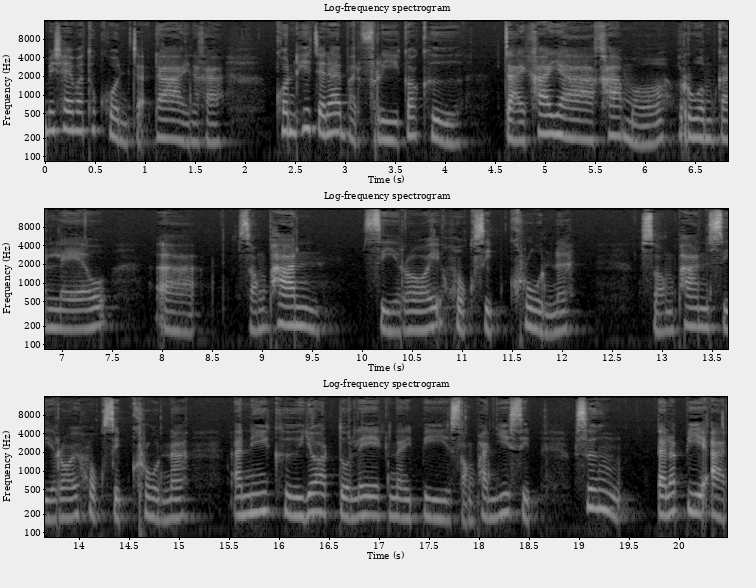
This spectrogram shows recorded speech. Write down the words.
ไม่ใช่ว่าทุกคนจะได้นะคะ คนที่จะได้บัตรฟรีก็คือ จ่ายค่ายาค่าหมอรวมกันแล้ว2,460 ครูนนะ2,460 ครูนนะ อันนี้คือยอดตัวเลขในปี 2020 ซึ่งแต่ละปีอาจ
